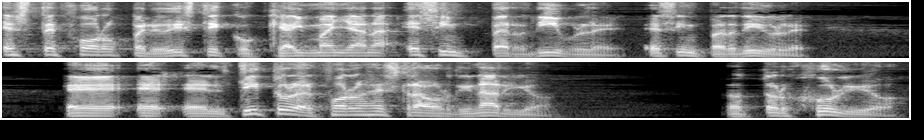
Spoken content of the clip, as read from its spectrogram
este foro periodístico que hay mañana? Es imperdible, es imperdible. Eh, eh, el título del foro es extraordinario. Doctor Julio,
